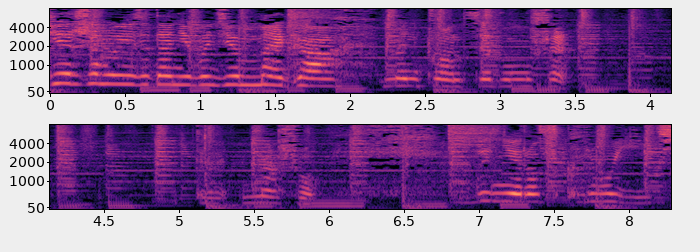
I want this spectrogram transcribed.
Pierwsze moje zadanie będzie mega męczące, bo muszę tę naszą dynię rozkroić.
